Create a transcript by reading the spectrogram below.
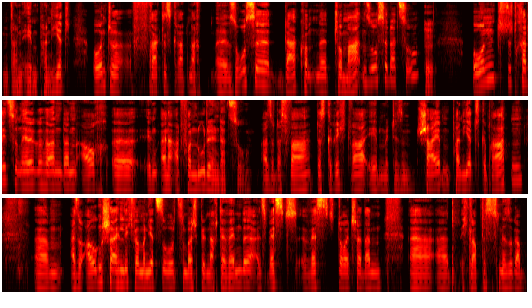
Und dann eben paniert. Und du fragtest gerade nach äh, Soße, da kommt eine Tomatensoße dazu. Hm. Und traditionell gehören dann auch äh, irgendeine Art von Nudeln dazu. Also das war, das Gericht war eben mit diesen Scheiben paniert gebraten. Ähm, also augenscheinlich, wenn man jetzt so zum Beispiel nach der Wende als West, Westdeutscher dann, äh, äh, ich glaube, das ist mir sogar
